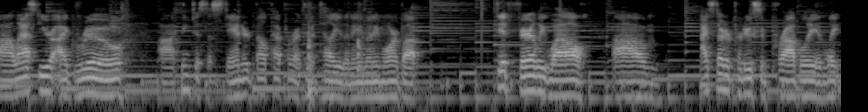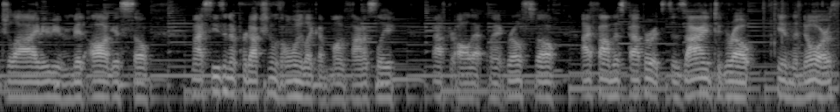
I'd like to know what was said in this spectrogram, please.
Uh, last year I grew, uh, I think just a standard bell pepper. I couldn't tell you the name anymore, but did fairly well. Um, I started producing probably in late July, maybe mid-August, so my season of production was only like a month, honestly, after all that plant growth. So I found this pepper. It's designed to grow in the north,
